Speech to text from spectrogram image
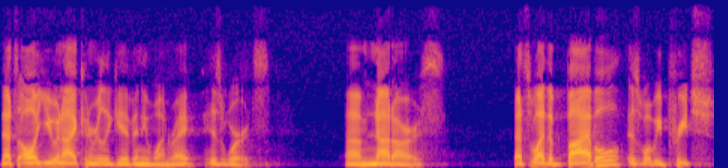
That's all you and I can really give anyone, right? His words, um, not ours. That's why the Bible is what we preach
